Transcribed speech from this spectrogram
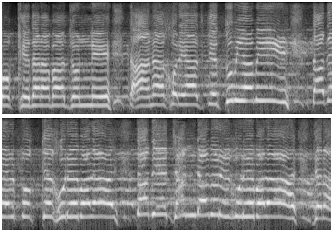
পক্ষে দাঁড়াবার জন্যে। তা না করে আজকে তুমি আমি তাদের পক্ষে ঘুরে বেড়াই, তাদের ঝান্ডা ধরে ঘুরে বেড়াই, যারা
